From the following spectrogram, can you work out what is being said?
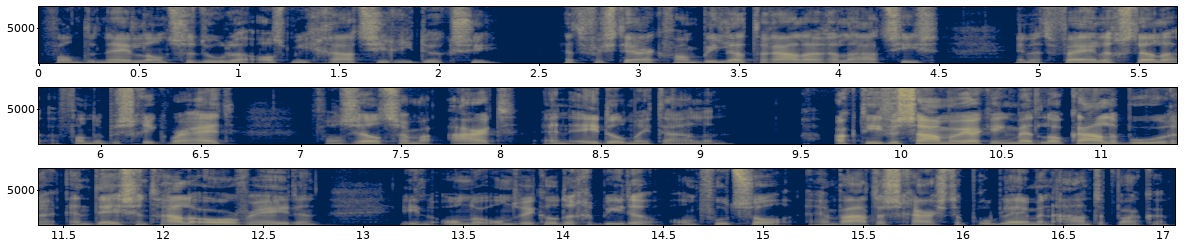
van de Nederlandse doelen als migratiereductie, het versterken van bilaterale relaties en het veiligstellen van de beschikbaarheid van zeldzame aard- en edelmetalen. Actieve samenwerking met lokale boeren en decentrale overheden in onderontwikkelde gebieden om voedsel- en waterschaarsteproblemen aan te pakken.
